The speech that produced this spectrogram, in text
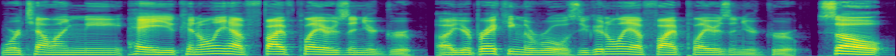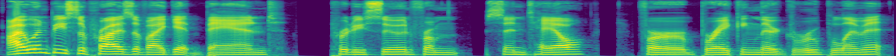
were telling me, hey, you can only have five players in your group. Uh, you're breaking the rules. You can only have five players in your group. So I wouldn't be surprised if I get banned pretty soon from Sintail for breaking their group limit.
